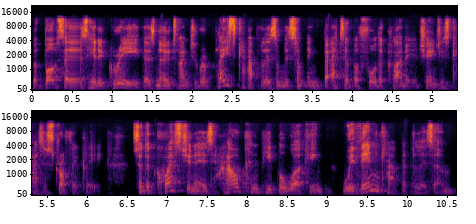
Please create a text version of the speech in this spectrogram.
But Bob says he'd agree there's no time to replace capitalism with something better before the climate changes catastrophically. So the question is how can people working within capitalism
